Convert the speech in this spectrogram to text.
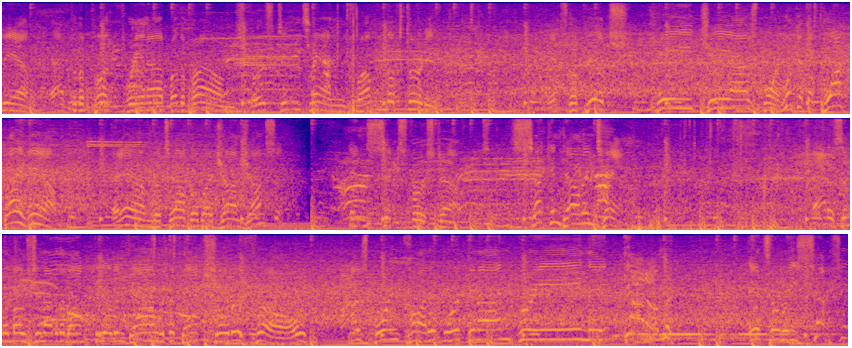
Wilson after the punt, three and out by the Browns. First and 10 from the 30. It's the pitch. K.J. Osborn. Look at the block by Ham. And the tackle by John Johnson. And six first downs. Second down and 10. Addison in motion out of the backfield and down with the back shoulder throw. Osborn caught it, working on Green. They got him. It's a reception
